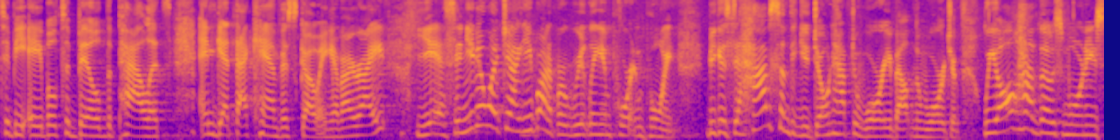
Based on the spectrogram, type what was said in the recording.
to be able to build the palettes and get that canvas going. Am I right? Yes, and you know what, Jack, you brought up a really important point because to have something you don't have to worry about in the wardrobe, we all have those mornings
